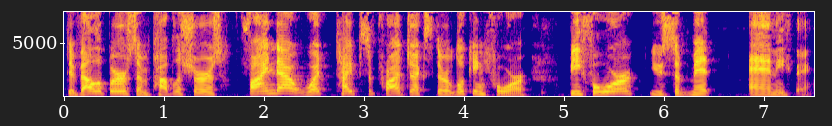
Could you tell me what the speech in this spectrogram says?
developers and publishers find out what types of projects they're looking for before you submit anything.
